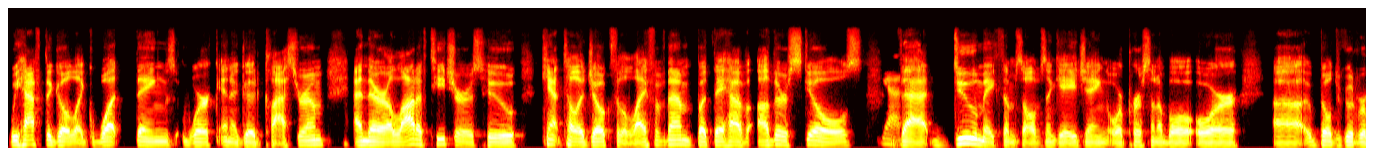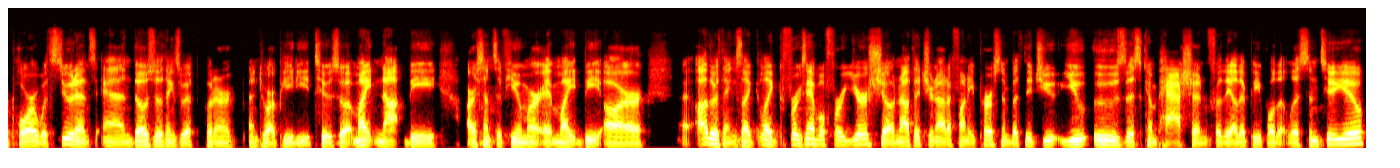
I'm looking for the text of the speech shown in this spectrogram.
we have to go like what things work in a good classroom. And there are a lot of teachers who can't tell a joke for the life of them but they have other skills yes. that do make themselves engaging or personable or uh, build a good rapport with students. And those are the things we have to put in our, into our PD too. So it might not be our sense of humor. It might be our other things like like for example for your show not that you're not a funny person but that you you ooze this compassion for the other people that listen to you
